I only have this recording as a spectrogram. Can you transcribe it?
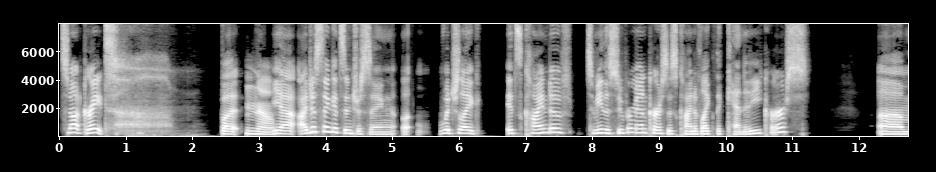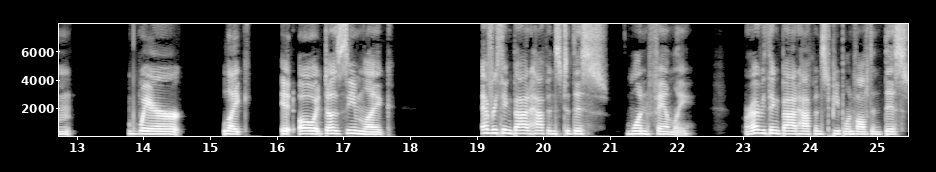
it's not great. But No. Yeah, I just think it's interesting, uh, which like it's kind of to me the Superman curse is kind of like the Kennedy curse. Um where like it oh it does seem like everything bad happens to this one family or everything bad happens to people involved in this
